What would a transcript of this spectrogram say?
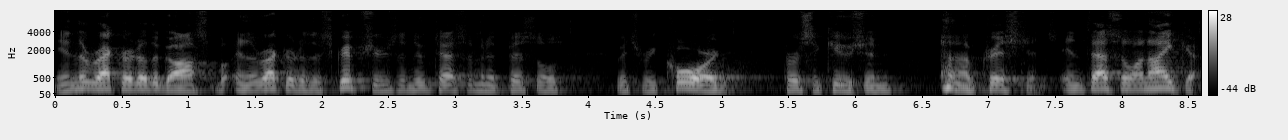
in the record of the gospel, in the record of the scriptures, the New Testament epistles, which record persecution of Christians. In Thessalonica,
